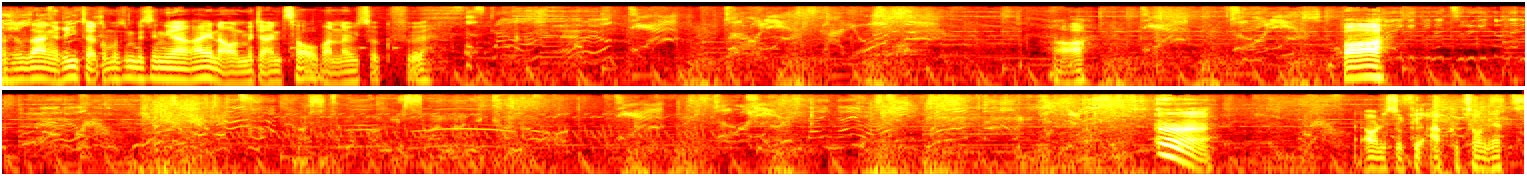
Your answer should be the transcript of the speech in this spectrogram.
Ich schon sagen, Rita, du musst ein bisschen hier reinhauen mit deinen Zaubern, habe ich so Gefühl. Boah. Äh. Auch nicht so viel abgezogen jetzt.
